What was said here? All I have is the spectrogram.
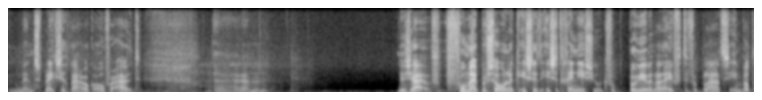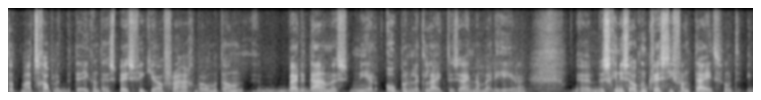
men spreekt zich daar ook over uit. Ehm, dus ja, voor mij persoonlijk is het, is het geen issue. Ik probeer me dan even te verplaatsen in wat dat maatschappelijk betekent. En specifiek jouw vraag waarom het dan bij de dames meer openlijk lijkt te zijn dan bij de heren. Misschien is het ook een kwestie van tijd. Want ik,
